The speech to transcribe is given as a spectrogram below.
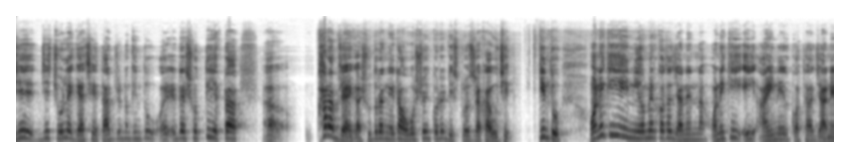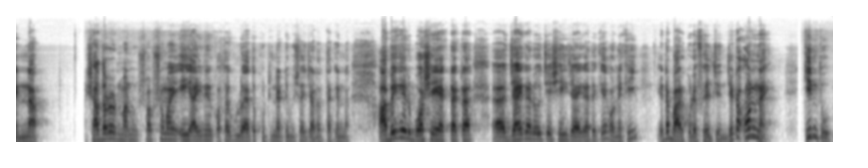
যে যে চলে গেছে, তার জন্য কিন্তু এটা সত্যিই একটা খারাপ জায়গা। সুতরাং এটা অবশ্যই করে ডিসক্লোজ রাখা উচিত। কিন্তু অনেকেই এই নিয়মের কথা জানেন না, অনেকেই এই আইনের কথা জানেন না। সাধারণ মানুষ সবসময় এই আইনের কথাগুলো এত খুঁটিনাটি বিষয় জানা থাকেন না। আবেগের বসে একটা একটা জায়গা রয়েছে সেই জায়গা থেকে অনেকেই এটা বার করে ফেলছেন, যেটা অন্যায়। কিন্তু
